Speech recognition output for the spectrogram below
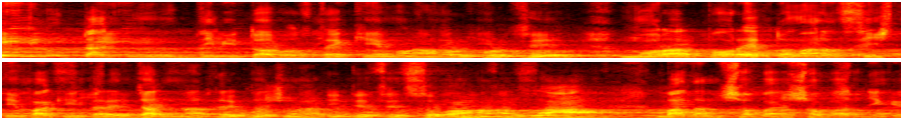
এই লোকটা জীবিত অবস্থায় কি এমন আমল করছে? মরার পরে তোমার সৃষ্টি পাখি তার জান্নাতের ঘোষণা দিতেছে বাদান সবাই সবার দিকে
